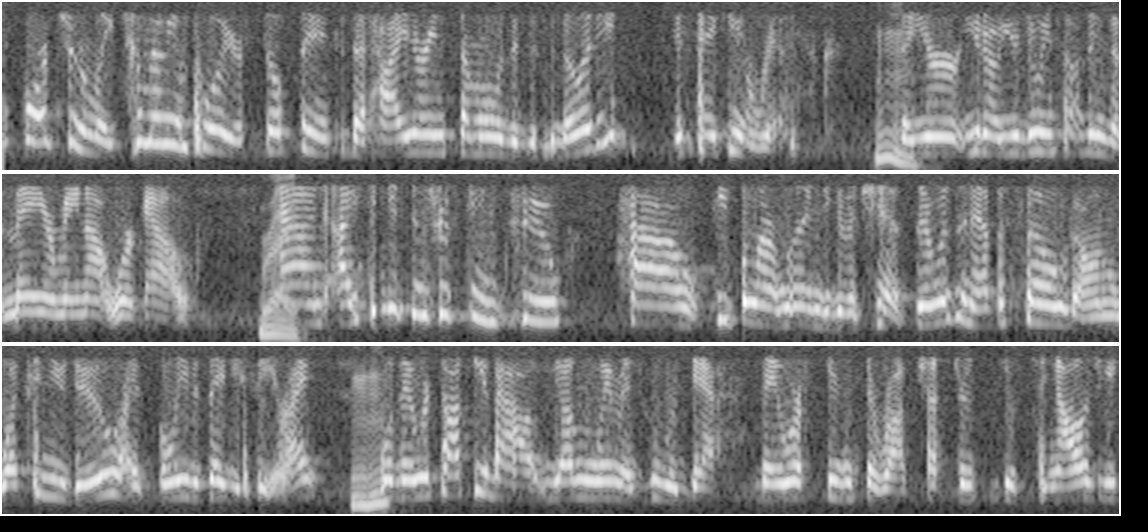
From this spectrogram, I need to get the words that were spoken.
unfortunately, too many employers still think that hiring someone with a disability is taking a risk. Hmm. That you're, you know, you're doing something that may or may not work out. Right. And I think it's interesting too how people aren't willing to give a chance. There was an episode on What Can You Do? I believe it's ABC, right? Mm-hmm. Well, they were talking about young women who were deaf. They were students at Rochester Institute of Technology.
